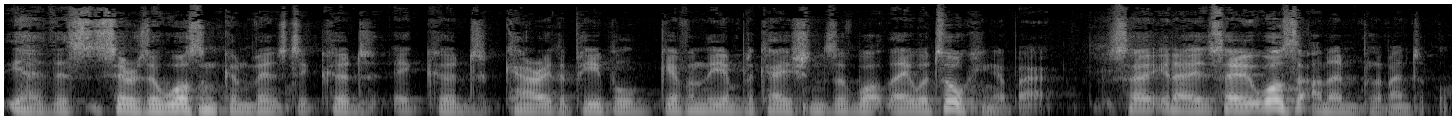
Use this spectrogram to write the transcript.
yeah, this Syriza wasn't convinced it could it could carry the people, given the implications of what they were talking about. So you know, so it was unimplementable.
